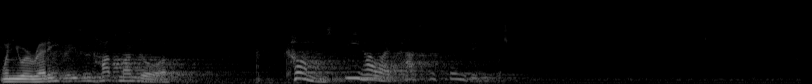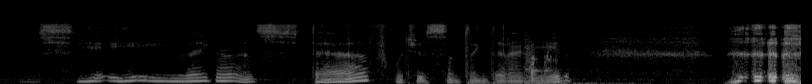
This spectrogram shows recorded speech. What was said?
When you are ready, Raising hot mandor. Come, see how I pass the savings. See, they got a staff, which is something that I need.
